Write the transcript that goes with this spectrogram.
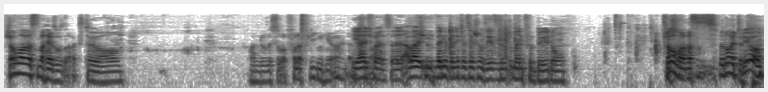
schauen wir mal, was du nachher so sagst. Ja. Mann, du bist aber voller Fliegen hier. deinem Ja, ich Zimmer. weiß. Äh, aber wenn, wenn ich das hier schon sehe, sie sind immerhin für Bildung. Schauen wir mal, was es bedeutet. Ja,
